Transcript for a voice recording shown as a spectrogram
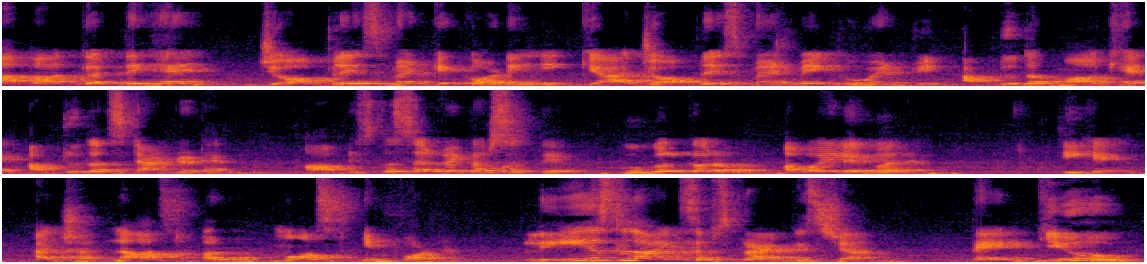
अब बात करते हैं जॉब प्लेसमेंट के अकॉर्डिंगली क्या जॉब प्लेसमेंट में Coventry up to the mark है अप टू द स्टैंडर्ड है? आप इसको सर्वे कर सकते हो। गूगल करो अवेलेबल है। ठीक है? अच्छा लास्ट और most important please like subscribe this channel. Thank you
